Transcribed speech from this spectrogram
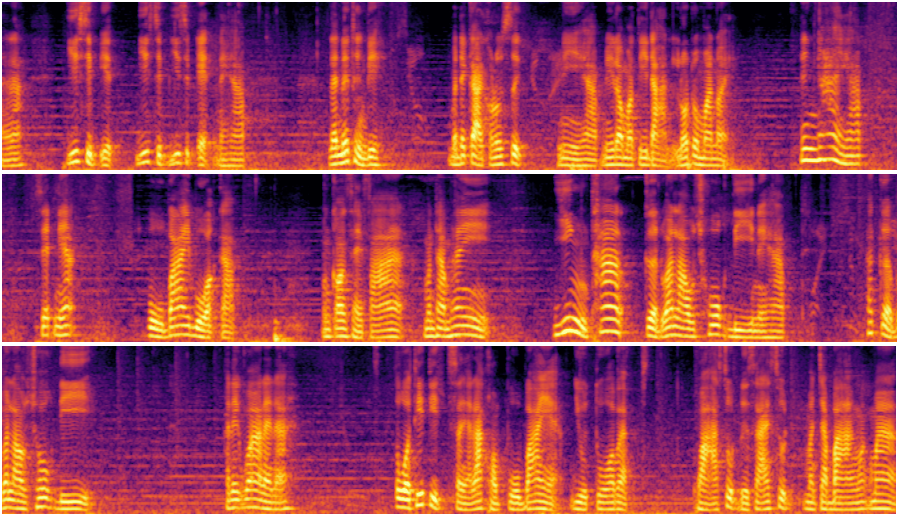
นะนะ21 20 21 นะครับ และนึกถึงดิบรรยากาศความรู้สึกนี่ครับ นี่เรามาตีด่านลดลงมาหน่อย เล่นง่ายครับ เซตเนี้ยปู่ใบบวกกับมังกรสายฟ้ามันทำให้ยิ่งถ้าเกิดว่าเราโชคดีนะครับ ถ้าเกิดว่าเราโชคดีเขาเรียกว่าอะไรนะ ตัวที่ติดสัญลักษณ์ของปูใบอะอยู่ตัวแบบขวาสุดหรือซ้ายสุดมันจะบางมาก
